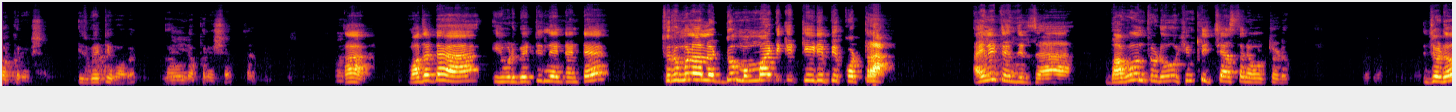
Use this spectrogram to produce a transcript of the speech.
ఒక్క నిమిషం. ఇది పెట్టి బాబా. ఒక్క నిమిషం. ఆ, మొదట ఈవిడ పెట్టింది ఏంటంటే తిరుమల లడ్డు ముమ్మాటికి టీడీపీ కుట్ర. హైలైట్ ఏం తెలుసా? భగవంతుడు హింట్లు ఇచ్చేస్తూనే ఉంటాడు. చూడు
